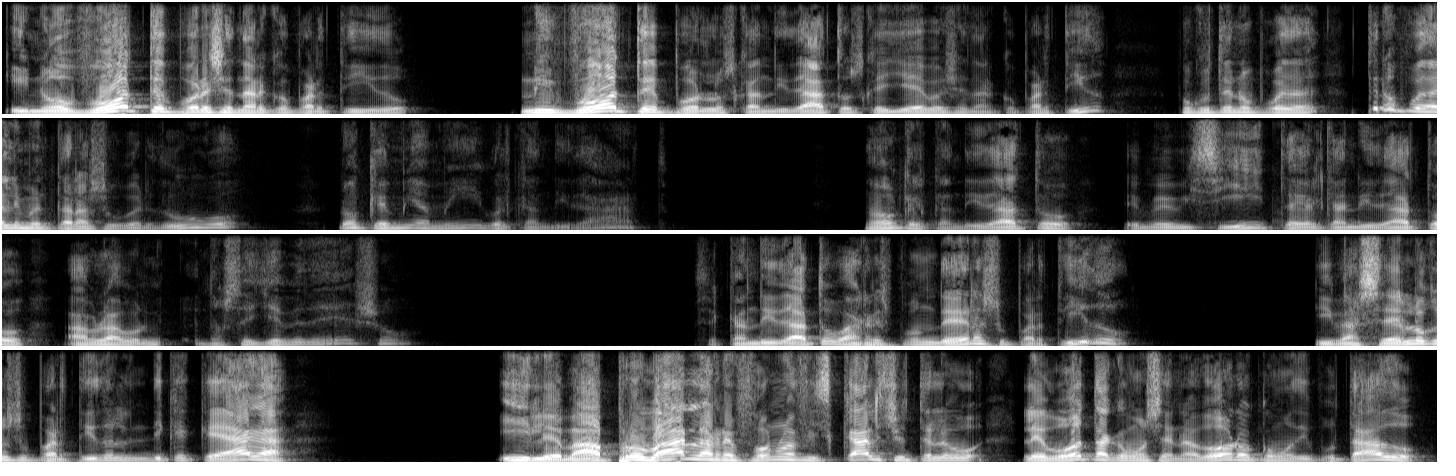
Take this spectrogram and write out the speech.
Y no vote por ese narcopartido, ni vote por los candidatos que lleve ese narcopartido, porque usted no puede, usted no puede alimentar a su verdugo. No, que es mi amigo el candidato. No, que el candidato eh, me visita, el candidato habla. No se lleve de eso. Ese candidato va a responder a su partido y va a hacer lo que su partido le indique que haga. Y le va a aprobar la reforma fiscal si usted le, le vota como senador o como diputado.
